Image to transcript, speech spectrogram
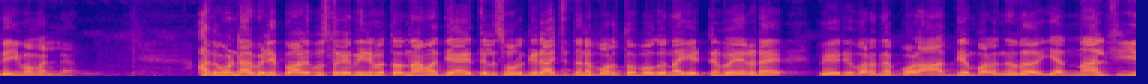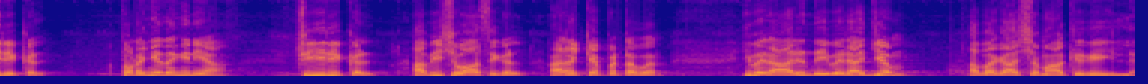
ദൈവമല്ല. അതുകൊണ്ട് ആ വെളിപ്പാട് പുസ്തകം ഇരുപത്തൊന്നാം അധ്യായത്തിൽ സ്വർഗരാജ്യത്തിന് പുറത്തു പോകുന്ന എട്ട് പേരുടെ പേര് പറഞ്ഞപ്പോൾ ആദ്യം പറഞ്ഞത് എന്നാൽ ഫീരുക്കൾ തുടങ്ങിയത് എങ്ങനെയാ? ഫീരുക്കൾ അവിശ്വാസികൾ അരയ്ക്കപ്പെട്ടവർ ഇവരാരും ദൈവരാജ്യം അവകാശമാക്കുകയില്ല.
